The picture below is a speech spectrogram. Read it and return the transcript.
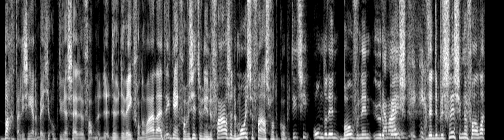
bagatelliseren een beetje ook die wedstrijden van de, de, de week van de waarheid. Ik denk van, we zitten nu in de fase, de mooiste fase van de competitie. Onderin, bovenin, Europees. ik- ik- ik- de, de beslissingen vallen.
